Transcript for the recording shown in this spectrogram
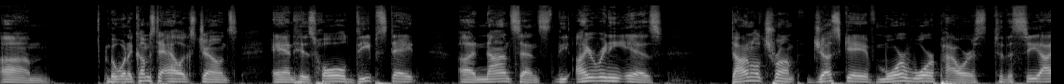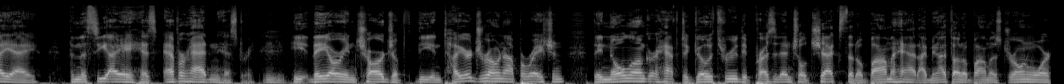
Um, but when it comes to Alex Jones and his whole deep state uh, nonsense, the irony is Donald Trump just gave more war powers to the CIA than the CIA has ever had in history. He, they are in charge of the entire drone operation. They no longer have to go through the presidential checks that Obama had. I mean, I thought Obama's drone war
